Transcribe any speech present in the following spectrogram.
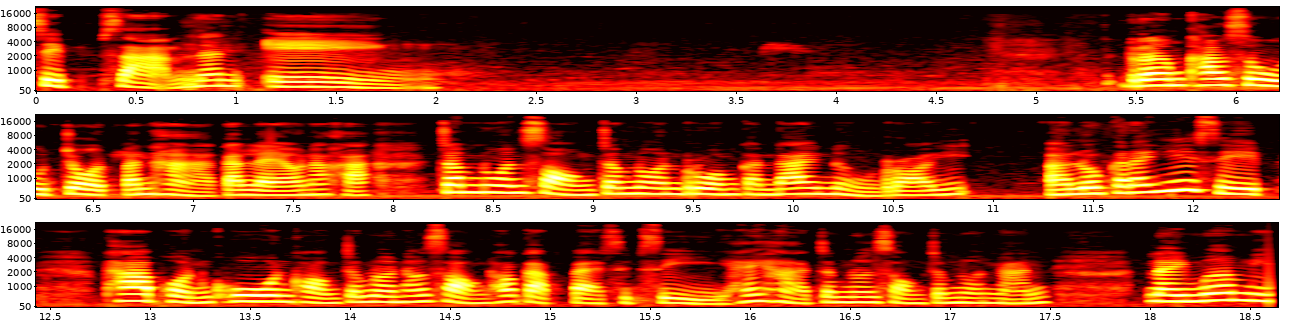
13 นั่นเอง เริ่มเข้าสู่โจทย์ปัญหากันแล้วนะคะจำนวน 2จำนวนรวมกันได้ 100อ่ารวมกันได้ 20 ถ้าผลคูณของจำนวนทั้งสองเท่ากับ 84 ให้หาจำนวน 2จำนวนนั้น ในเมื่อมี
